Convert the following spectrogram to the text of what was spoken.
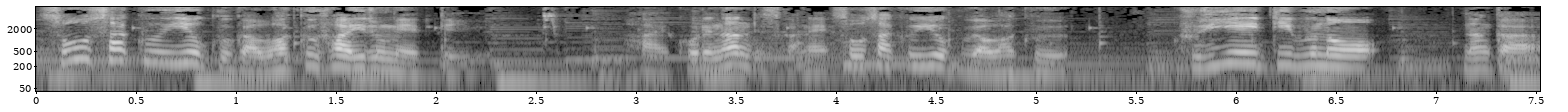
創作意欲が湧くファイル名っていう、はい、これ何ですかね、創作意欲が湧く、クリエイティブの、なんか、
